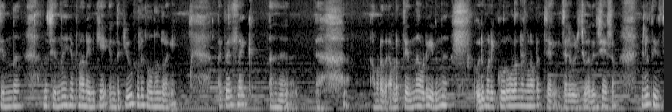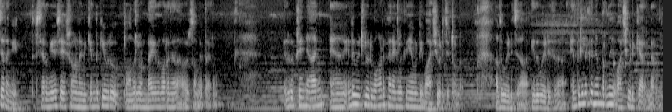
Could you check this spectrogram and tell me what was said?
ചെന്ന് അവിടെ ചെന്ന് കഴിഞ്ഞപ്പോഴാണ് എനിക്ക് എന്തൊക്കെയോ പോലെ തോന്നാൻ തുടങ്ങി. ഐ ഫെൽറ്റ് ലൈക്ക് അവിടെ അവിടെ ചെന്ന് അവിടെ ഇരുന്ന് ഒരു മണിക്കൂറോളം ഞങ്ങൾ അവിടെ ചെലവഴിച്ചു. അതിനുശേഷം ഞങ്ങൾ തിരിച്ചിറങ്ങി. തിരിച്ചിറങ്ങിയതിന് ശേഷമാണ് എനിക്ക് എന്തൊക്കെയോ ഒരു തോന്നലുണ്ടായി എന്ന് പറഞ്ഞത് ആ ഒരു സമയത്തായിരുന്നു. പക്ഷേ ഞാൻ എന്റെ വീട്ടിൽ ഒരുപാട് കാര്യങ്ങൾക്ക് ഞാൻ വേണ്ടി വാശി പിടിച്ചിട്ടുണ്ട്. അത് മേടിച്ചതാണ് ഇത് മേടിച്ചതാണ് എന്തെങ്കിലുമൊക്കെ ഞാൻ പറഞ്ഞ് വാശി പിടിക്കാറുണ്ടായിരുന്നു.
